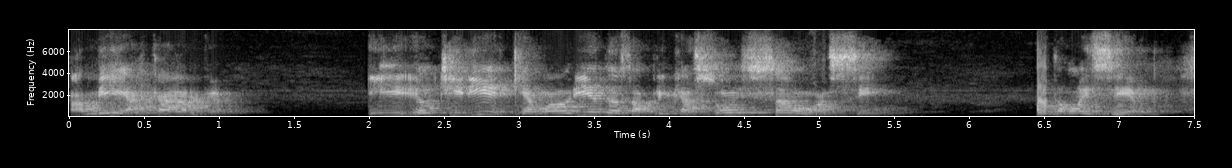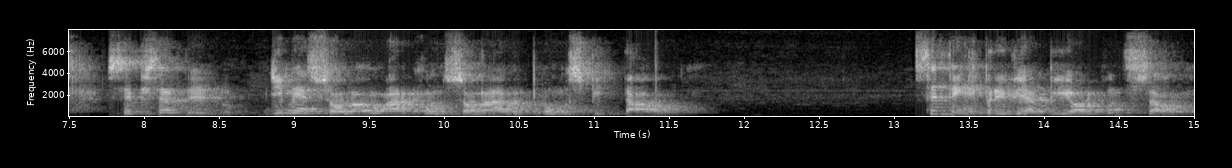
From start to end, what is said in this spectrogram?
a meia carga. E eu diria que a maioria das aplicações são assim. Vou dar um exemplo. Você precisa dimensionar um ar-condicionado para um hospital. Você tem que prever a pior condição.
